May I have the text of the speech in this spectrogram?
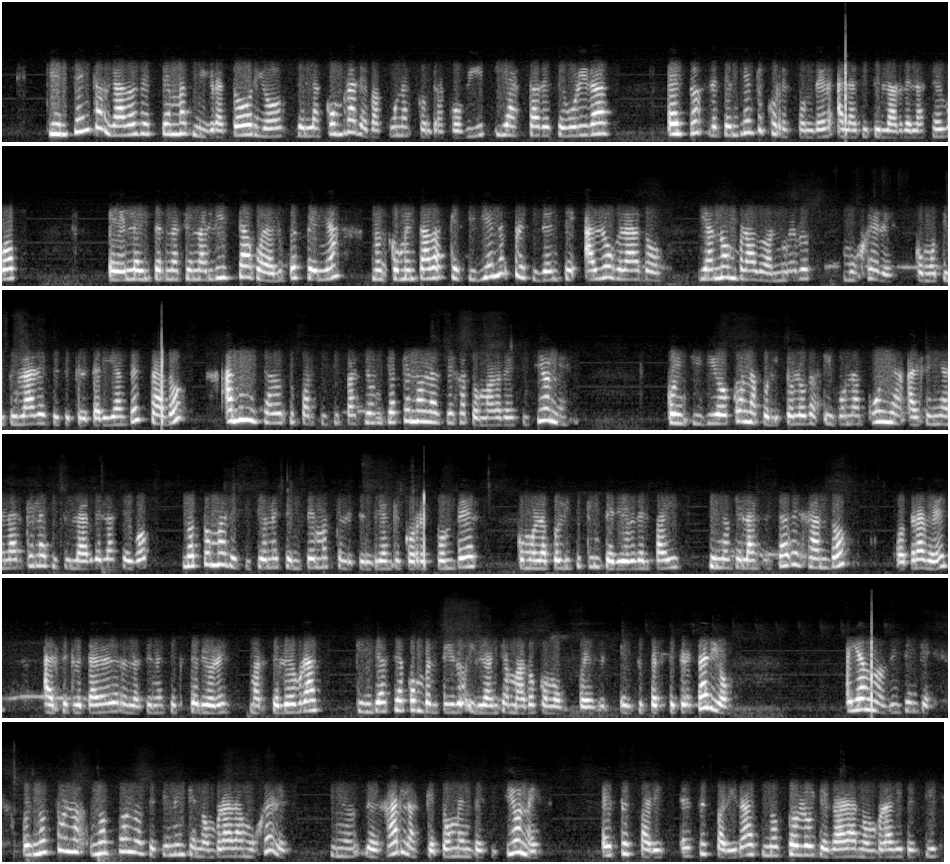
quien se ha encargado de temas migratorios, de la compra de vacunas contra COVID y hasta de seguridad. Estos le tendrían que corresponder a la titular de la CEGOP. Eh, la internacionalista Guadalupe Peña nos comentaba que si bien el presidente ha logrado y ha nombrado a nueve mujeres como titulares de secretarías de Estado, ha minimizado su participación ya que no las deja tomar decisiones. Coincidió con la politóloga Ivona Cuña al señalar que la titular de la CEGOP no toma decisiones en temas que le tendrían que corresponder, como la política interior del país, sino se las está dejando otra vez al secretario de Relaciones Exteriores, Marcelo Ebrard, quien ya se ha convertido y le han llamado como pues el supersecretario. Ellas nos dicen que pues no solo no solo se tienen que nombrar a mujeres, sino dejarlas que tomen decisiones. Esto es, esto es paridad, no solo llegar a nombrar y decir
